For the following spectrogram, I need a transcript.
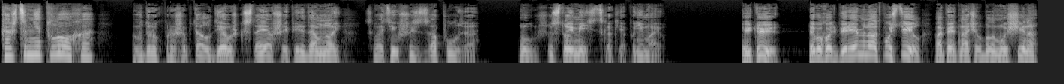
кажется, мне плохо, — вдруг прошептала девушка, стоявшая передо мной, схватившись за пузо. Ну, шестой месяц, как я понимаю. — И ты? Ты бы хоть беременна отпустил! — опять начал было мужчина,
